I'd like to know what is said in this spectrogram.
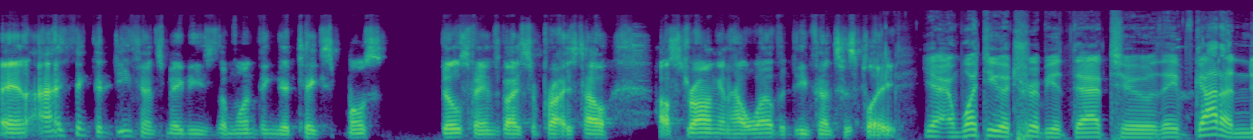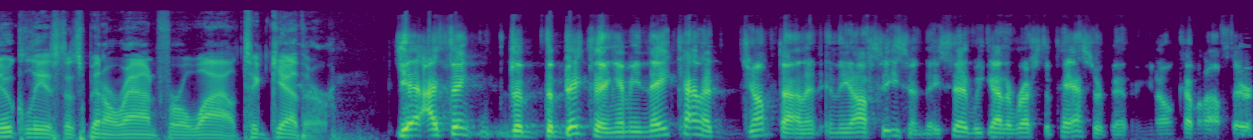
And I think the defense maybe is the one thing that takes most Bills fans by surprise how how strong and how well the defense has played. Yeah, and what do you attribute that to? They've got a nucleus that's been around for a while together. Yeah, I think the the big thing, I mean, they kind of jumped on it in the offseason. They said we got to rush the passer better, you know, coming off their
